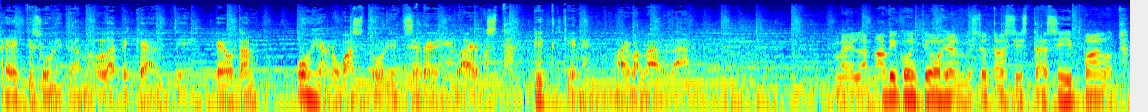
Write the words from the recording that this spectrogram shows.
reittisuunnitelman läpikäynti ja otan ohjailuvastuun itselleni laivasta pitkin laivaväylää. Meillä navigointiohjelmisto, tai siis tämä Seapilot,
